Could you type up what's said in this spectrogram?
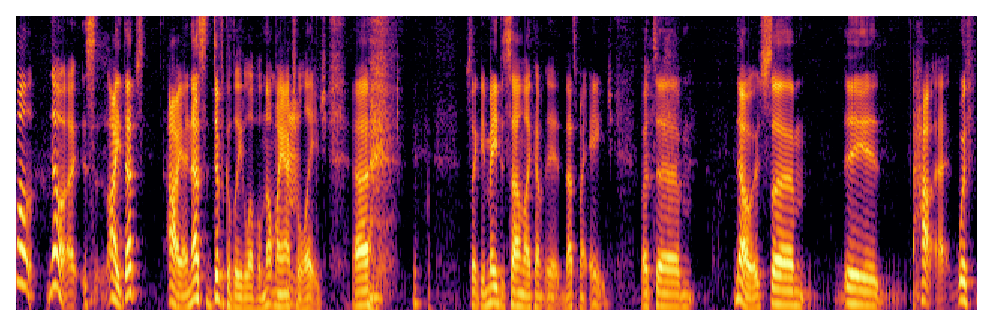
well, no, I- it's, That's I, and that's the difficulty level, not my actual age. Uh, it's like it made it sound like I'm eh, that's my age, but um, no, it's um, it, how with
